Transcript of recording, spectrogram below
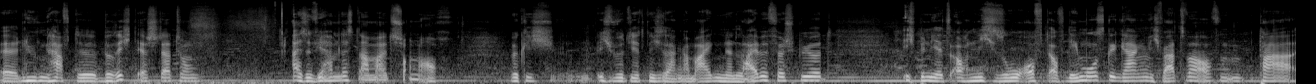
äh, lügenhafte Berichterstattung. Also wir haben das damals schon auch wirklich, ich würde jetzt nicht sagen am eigenen Leibe verspürt. Ich bin jetzt auch nicht so oft auf Demos gegangen. Ich war zwar auf ein paar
